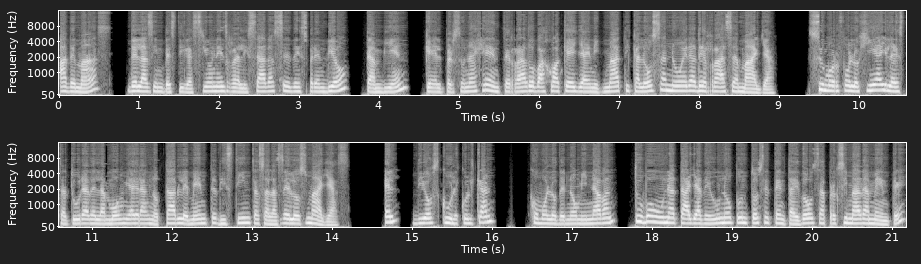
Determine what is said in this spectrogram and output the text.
Además, de las investigaciones realizadas se desprendió, también, que el personaje enterrado bajo aquella enigmática losa no era de raza maya. Su morfología y la estatura de la momia eran notablemente distintas a las de los mayas. El dios Kulkulkan, como lo denominaban, tuvo una talla de 1.72 aproximadamente,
